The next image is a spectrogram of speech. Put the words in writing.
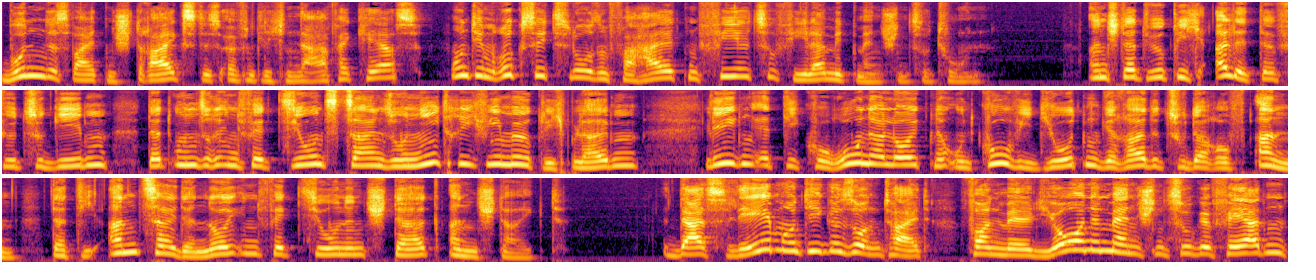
bundesweiten Streiks des öffentlichen Nahverkehrs und dem rücksichtslosen Verhalten viel zu vieler Mitmenschen zu tun. Anstatt wirklich alles dafür zu geben, dass unsere Infektionszahlen so niedrig wie möglich bleiben, legen es die Corona-Leugner und Covidioten geradezu darauf an, dass die Anzahl der Neuinfektionen stark ansteigt. Das Leben und die Gesundheit von Millionen Menschen zu gefährden,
